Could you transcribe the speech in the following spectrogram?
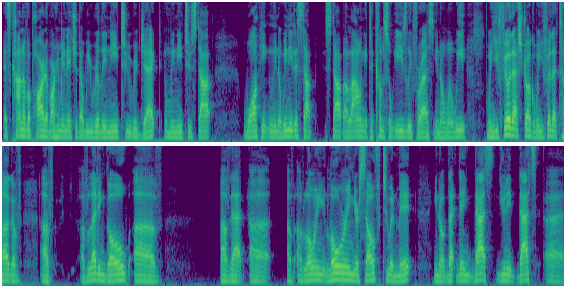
it's kind of a part of our human nature that we really need to reject and we need to stop walking you know we need to stop stop allowing it to come so easily for us. You know, when we when you feel that struggle, when you feel that tug of of of letting go of of that uh of, of lowering lowering yourself to admit you know that then that's you need that's uh,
